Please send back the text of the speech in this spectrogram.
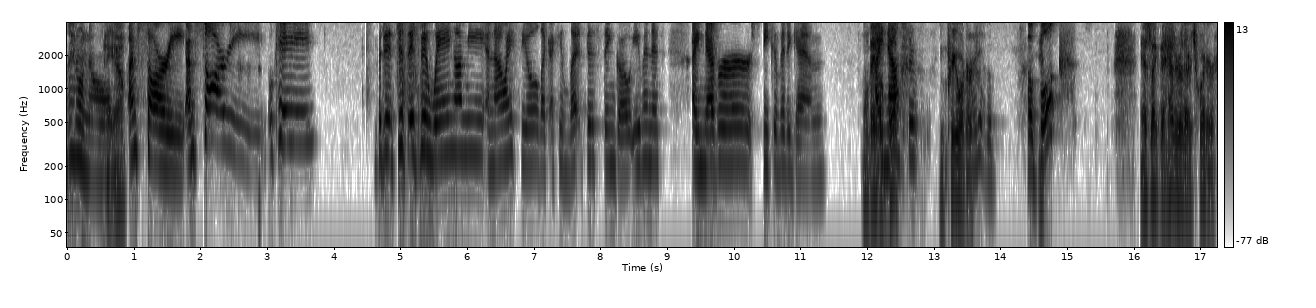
I don't know. I'm sorry. I'm sorry. Okay. But it's just it's been weighing on me and now I feel like I can let this thing go even if I never speak of it again. Well, they have I a book th- in pre-order. Oh, a, a, book? it's like the header of their Twitter.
